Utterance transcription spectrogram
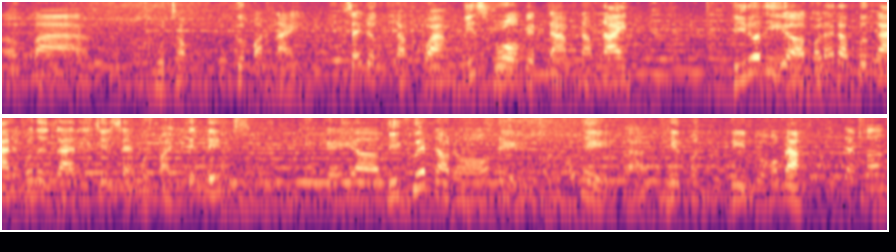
Ờ, và một trong những gương mặt này sẽ được đăng quang Miss World Việt Nam năm nay. Tí nữa thì ờ, có lẽ là Phương Nga nếu có thời gian thì chia sẻ một vài những cái tips, cái ờ, bí quyết nào đó để có thể là thêm phần tự tin đúng không nào? Dạ vâng,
